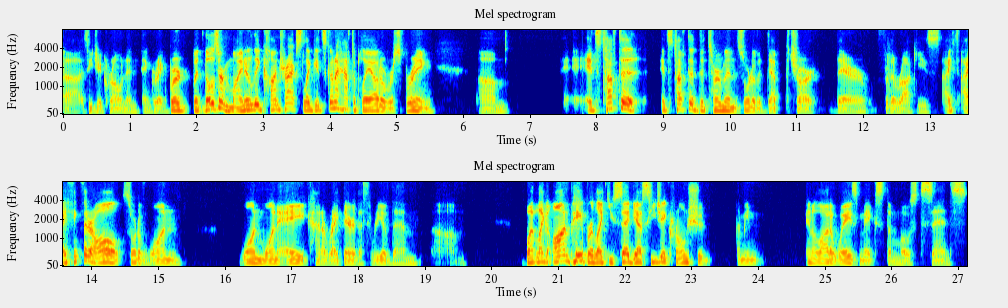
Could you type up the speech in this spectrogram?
uh, CJ Cron and, and Greg Bird. But those are minor league contracts. Like it's going to have to play out over spring. Um, it's tough to it's tough to determine sort of a depth chart there for the Rockies. I I think they're all sort of one one one A kind of right there, the three of them. Um, but like on paper, like you said, yeah, CJ Cron should. I mean, in a lot of ways, makes the most sense.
